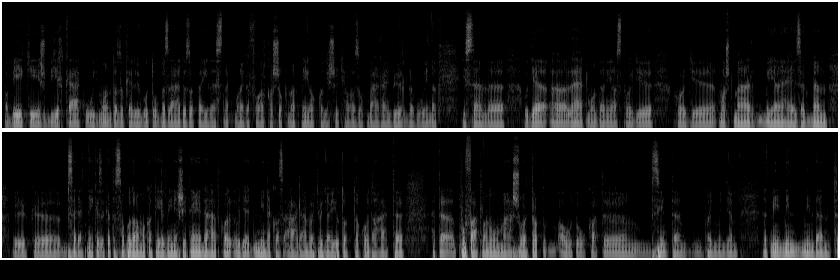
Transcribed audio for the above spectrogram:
a békés birkák, úgymond, azok előbb-utóbb az áldozatai lesznek majd a farkasoknak, még akkor is, hogyha azok báránybőrbe bújnak, hiszen ugye lehet mondani azt, hogy hogy most már jelen helyzetben ők szeretnék ezeket a szabadalmakat érvényesíteni, de hát ugye minek az árán, vagy hogyan jutottak oda, hát, hát pofátlanul másoltak autókat szinte, hogy mondjam, tehát mindent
